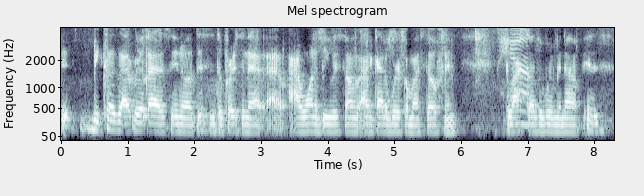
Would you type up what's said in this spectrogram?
eh, because I realized, you know, this is the person that I, I want to be with. So I got to work on myself and block yeah. other women out. Is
